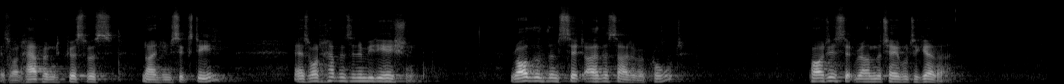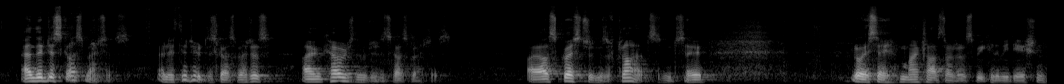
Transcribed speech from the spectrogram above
It's what happened Christmas 1916, and it's what happens in a mediation. Rather than sit either side of a court, parties sit round the table together, and they discuss matters. And if they don't discuss matters, I encourage them to discuss matters. I ask questions of clients and say, you I say, my client's not going to speak in the mediation.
